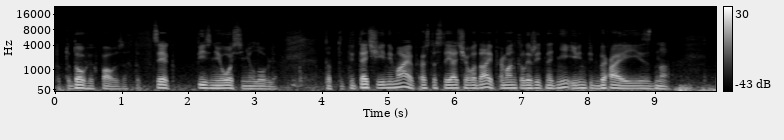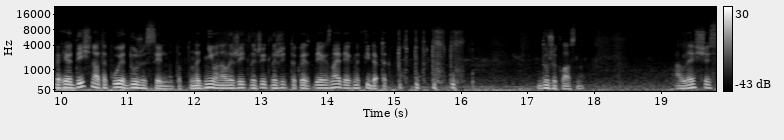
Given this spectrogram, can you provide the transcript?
тобто довгих паузах. Тобто, це як пізньої осінню ловля. Тобто ти течії немає, просто стояча вода, і приманка лежить на дні, і він підбирає її з дна. Періодично атакує дуже сильно. Тобто на дні вона лежить, лежить, лежить, таке, як знаєте, як на фідер, так тух-тух-тух-тух. Дуже класно. Але щось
